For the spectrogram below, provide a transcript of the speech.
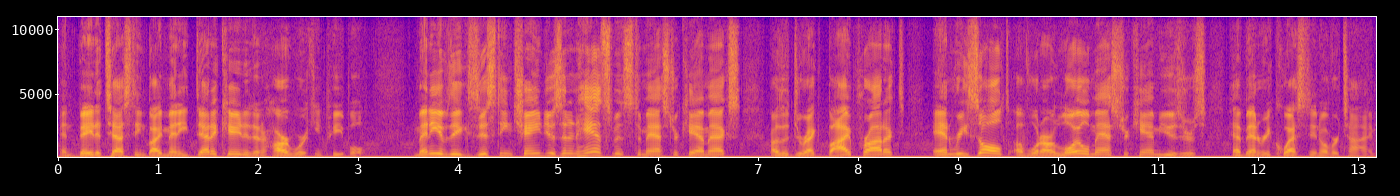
and beta testing by many dedicated and hardworking people. Many of the existing changes and enhancements to Mastercam X are the direct byproduct and result of what our loyal Mastercam users have been requesting over time.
